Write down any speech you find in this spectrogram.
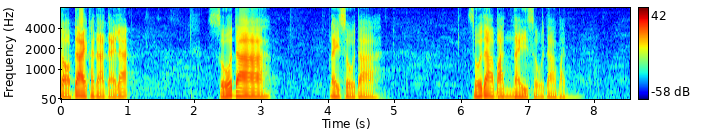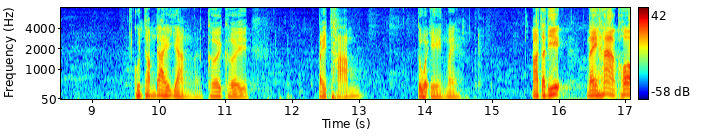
สอบได้ขนาดไหนละโสดาในโสดา โสดาบันในโสดาบัน คุณทำได้หรือยัง เคยเคยไปถามตัวเองไหมอ่าตอนนี้ในห้าข้อ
